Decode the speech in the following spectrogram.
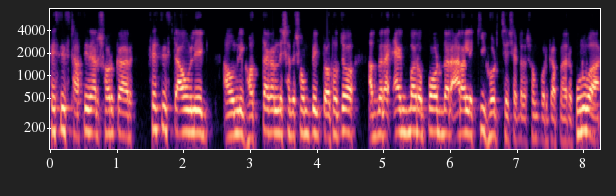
ফেসিস্ট হাসিনার সরকার ফেসিস্ট আওয়ামী লীগ আওয়ামী লীগ হত্যাকাণ্ডের সাথে সম্পৃক্ত। অথচ আপনারা একবারও পর্দার আড়ালে কি ঘটছে সেটা সম্পর্কে আপনারা কোনোবার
